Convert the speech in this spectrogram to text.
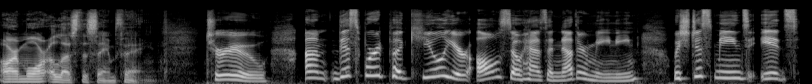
are more or less the same thing. True. Um, this word peculiar also has another meaning, which just means it's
